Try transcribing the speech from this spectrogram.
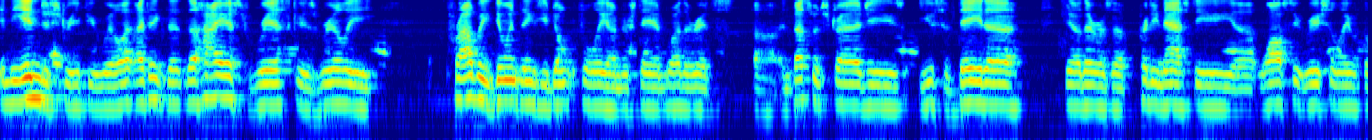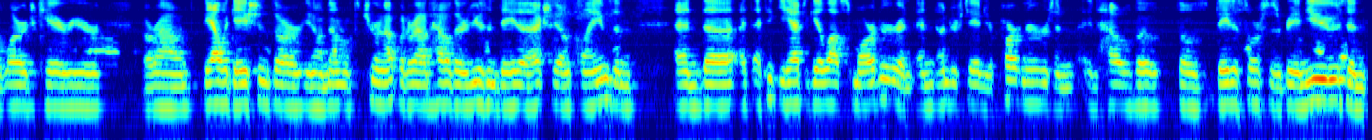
in the industry, if you will, I think that the highest risk is really probably doing things you don't fully understand, whether it's uh, investment strategies, use of data, you know, there was a pretty nasty uh, lawsuit recently with a large carrier around the allegations are, you know, not know if true or not, but around how they're using data actually on claims. And and uh, I, I, think you have to get a lot smarter and, and understand your partners and, and how the, those data sources are being used and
